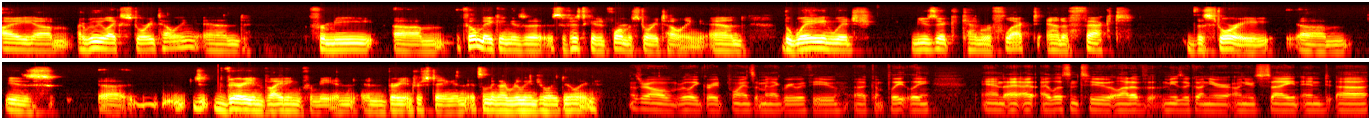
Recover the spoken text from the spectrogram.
I, um, I really like storytelling and for me, um, filmmaking is a sophisticated form of storytelling, and the way in which music can reflect and affect the story um, is uh, very inviting for me and, and very interesting, and it's something I really enjoy doing. Those are all really great points. I mean, I agree with you uh, completely. And I, I, listen to a lot of music on your on your site, and uh,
